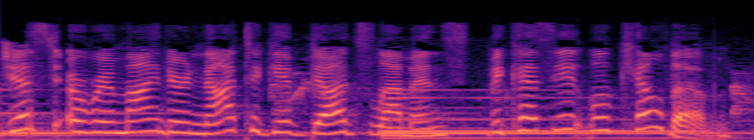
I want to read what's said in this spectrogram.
Just a reminder not to give dogs lemons because it will kill them.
